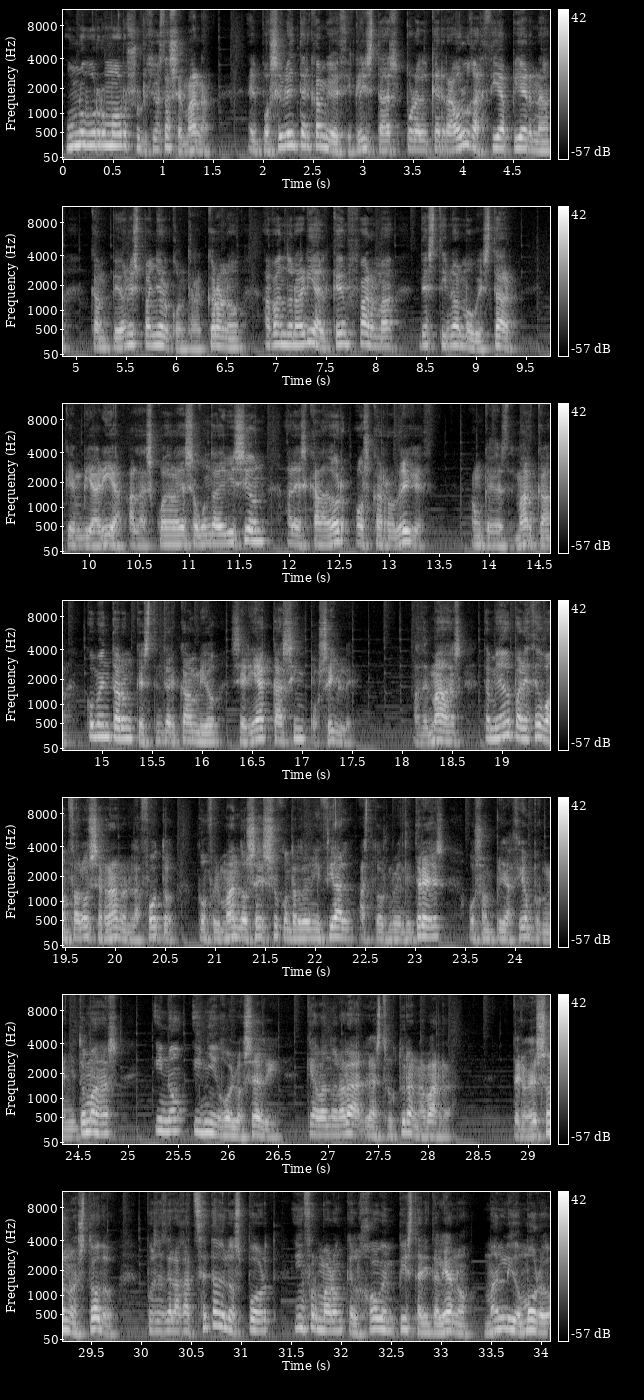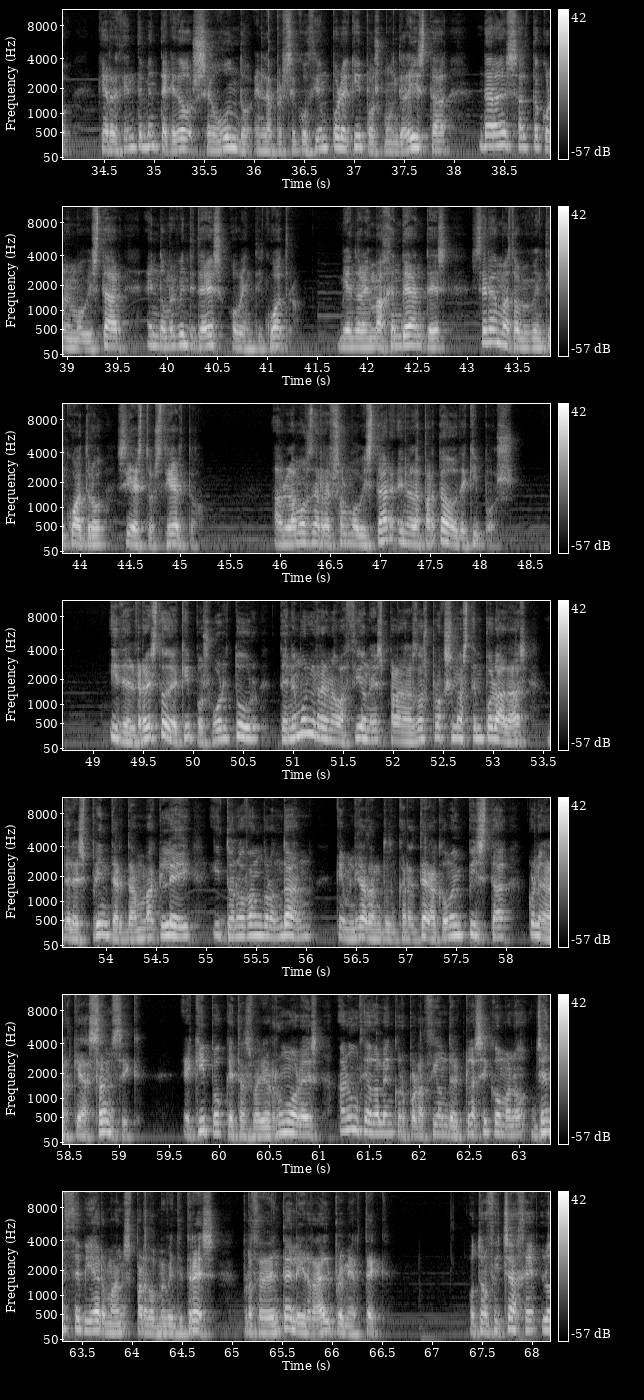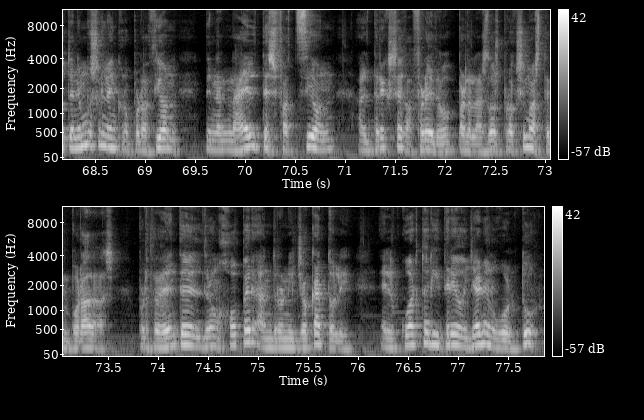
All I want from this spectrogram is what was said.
Un nuevo rumor surgió esta semana, el posible intercambio de ciclistas por el que Raúl García Pierna, campeón español contra el crono, abandonaría el Ken Pharma destino al Movistar, que enviaría a la escuadra de segunda división al escalador Óscar Rodríguez, aunque desde marca comentaron que este intercambio sería casi imposible. Además, también aparece Gonzalo Serrano en la foto, confirmándose su contrato inicial hasta 2023 o su ampliación por un añito más, y no Íñigo Elosegui, que abandonará la estructura navarra. Pero eso no es todo, pues desde la Gazzetta dello Sport informaron que el joven pista italiano Manlio Moro, que recientemente quedó segundo en la persecución por equipos mundialista, dará el salto con el Movistar en 2023 o 2024. Viendo la imagen de antes, será más 2024 si esto es cierto. Hablamos de Repsol Movistar en el apartado de equipos. Y del resto de equipos World Tour tenemos las renovaciones para las dos próximas temporadas del sprinter Dan McLeay y Donovan Grondin, que milita tanto en carretera como en pista con el Arkea Sansic, equipo que tras varios rumores ha anunciado la incorporación del clásico mano Jens Biermans para 2023, procedente del Israel Premier Tech. Otro fichaje lo tenemos en la incorporación de Nanael Tesfazion al Trek Segafredo para las dos próximas temporadas, procedente del drone hopper Androni Giocattoli, el cuarto eritreo ya en el World Tour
